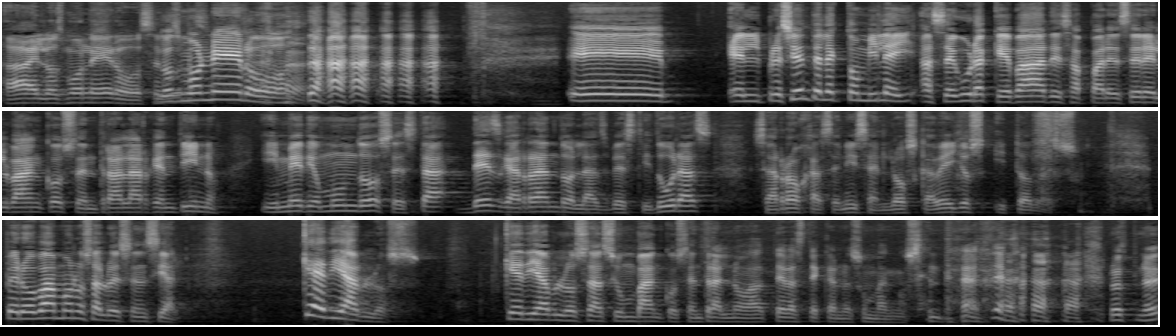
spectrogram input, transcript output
Ay, los moneros. Los moneros. Eh, el presidente electo Milei asegura que va a desaparecer el Banco Central Argentino y medio mundo se está desgarrando las vestiduras, se arroja ceniza en los cabellos y todo eso. Pero vámonos a lo esencial. ¿Qué diablos? ¿Qué diablos hace un banco central? No, TV Azteca no es un banco central. no, no-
